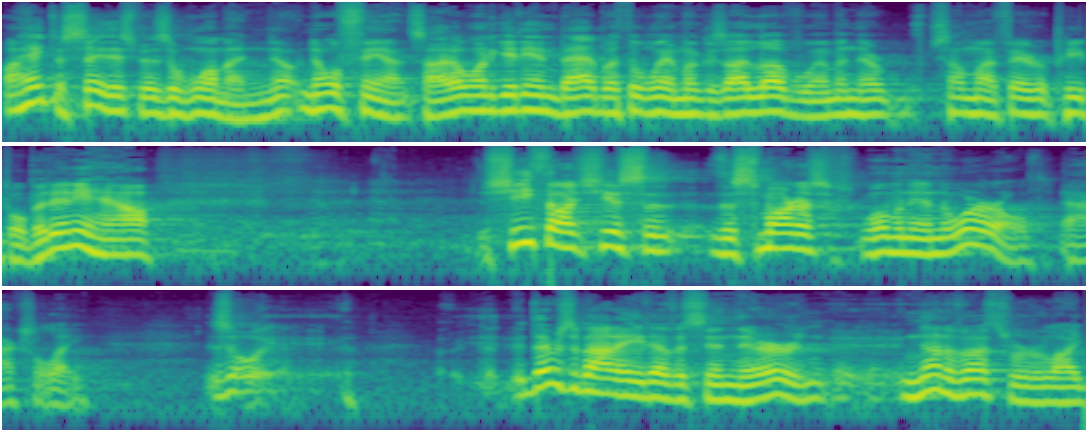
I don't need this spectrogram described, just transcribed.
I hate to say this, but as a woman. No, no offense. I don't want to get in bad with the women because I love women. They're some of my favorite people. But anyhow, she thought she was the, the smartest woman in the world, actually. So there was about eight of us in there, and none of us were like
